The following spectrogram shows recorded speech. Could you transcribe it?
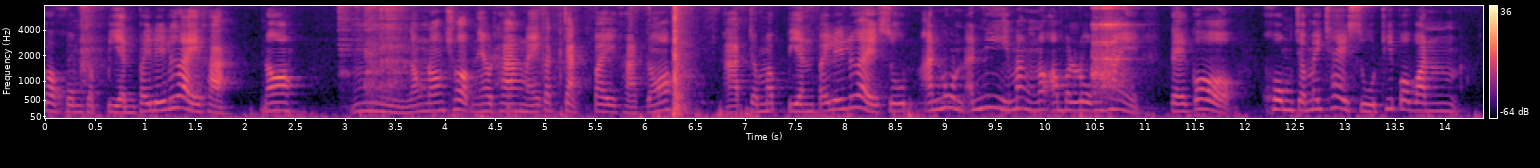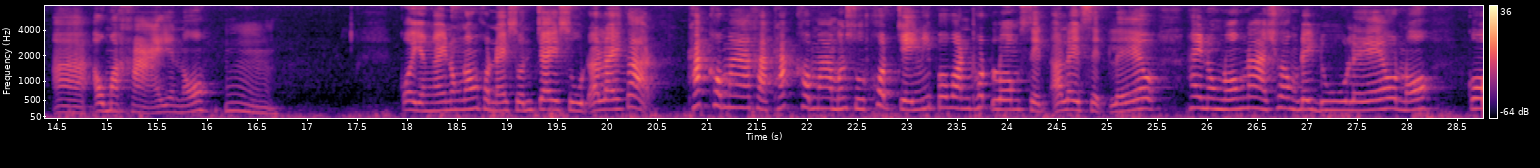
ก็คงจะเปลี่ยนไปเรื่อยๆค่ะเนาะอืมน้องๆชอบแนวทางไหนก็จัดไปค่ะเนาะอาจจะมาเปลี่ยนไปเรื่อยๆ สูตรอันนู่นอันนี้มั่งเนาะเอามาลงให้ แต่ก็คงจะไม่ใช่สูตรที่ประวันอ่าเอามาขายอะเนาะอืม ก็ยังไงน้องๆ คนไหนสนใจสูตรอะไรก็ ทักเข้ามาค่ะ ทักเข้ามาเหมือนสูตรโคตรเจ๋งนี่ประวันทดลองเสร็จอะไรเสร็จแล้ว ให้น้องๆหน้าช่องได้ดูแล้วเนาะก็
